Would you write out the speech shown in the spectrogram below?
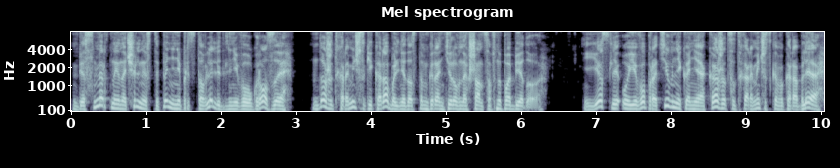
Бессмертные начальные ступени не представляли для него угрозы, даже дхармический корабль не даст им гарантированных шансов на победу. Если у его противника не окажется дхармического корабля,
